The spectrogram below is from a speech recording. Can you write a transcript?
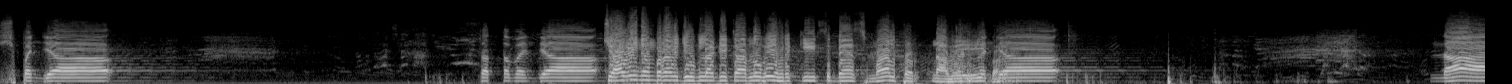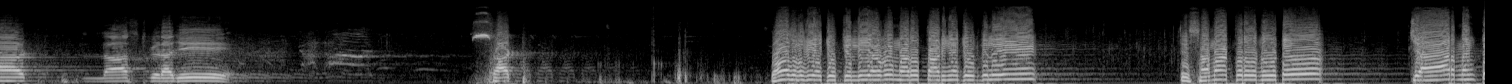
56 57 24 ਨੰਬਰ ਵਾਲੀ ਜੋਗ ਲਾ ਕੇ ਕਰ ਲਓ ਵੀ ਹਰਕੀਰਤ ਬੈਂਸ ਮਾਲਪੁਰ ਨਾਵੇ 55 ਨਾਟ ਲਾਸਟ ਕਿਹੜਾ ਜੀ? 60 ਬਹੁਤ ਵਧੀਆ ਜੋਗ ਚੱਲੀ ਆਵੇ ਮਾਰੋ ਤਾੜੀਆਂ ਜੋਗ ਦੇ ਲਈ। ਤੇ ਸਮਾਂ ਕਰੋ ਨੋਟ 4 ਮਿੰਟ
